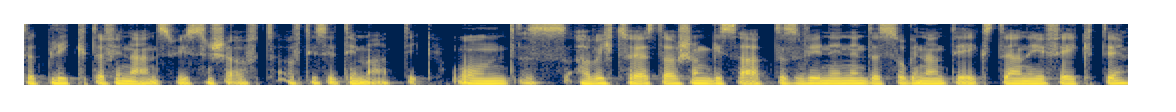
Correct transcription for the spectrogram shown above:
der, Blick der Finanzwissenschaft auf diese Thematik. Und das habe ich zuerst auch schon gesagt, also wir nennen das sogenannte externe Effekte.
